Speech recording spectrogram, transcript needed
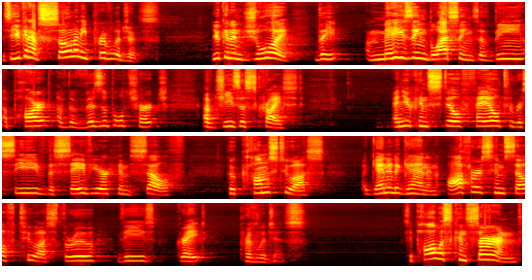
You see, you can have so many privileges. You can enjoy the amazing blessings of being a part of the visible church of Jesus Christ. And you can still fail to receive the Savior Himself who comes to us again and again and offers Himself to us through these great privileges. See, Paul was concerned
